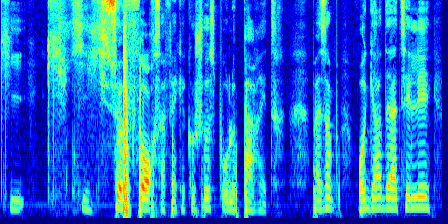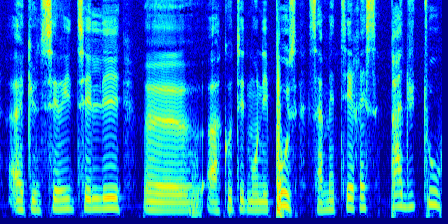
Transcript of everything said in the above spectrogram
qui, qui, se force à faire quelque chose pour le paraître. Par exemple, regarder la télé avec une série de télé euh, à côté de mon épouse, ça m'intéresse pas du tout.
